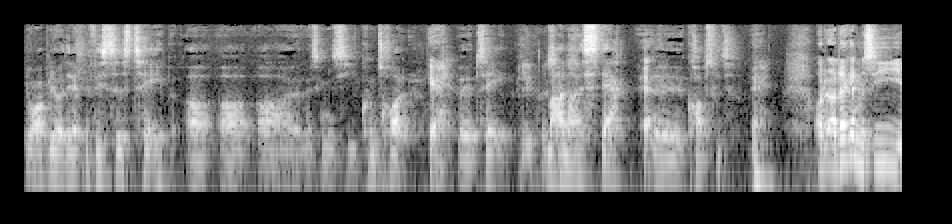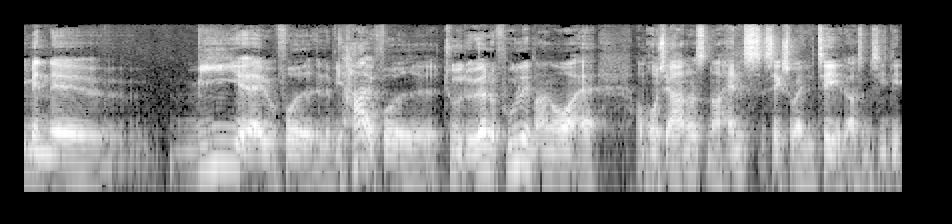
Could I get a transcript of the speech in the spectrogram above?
du oplever det der bevidsthedstab og, og, og hvad skal man sige, kontrol Ja, øh, tab. Meget, meget stærkt øh, kropsligt. Ja. Og, og der kan man sige, men øh, vi er jo fået, eller vi har jo fået øh, tudet ørerne fulde i mange år af, om H.C. Andersen og hans seksualitet, og som siger, det,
